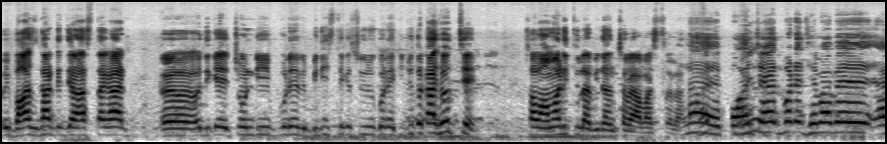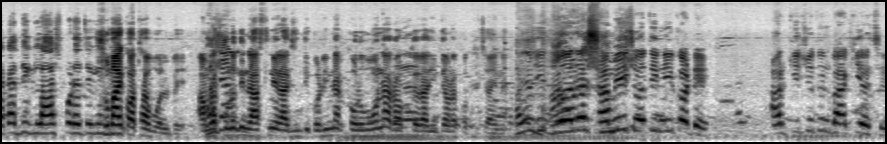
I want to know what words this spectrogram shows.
ওই বাস ঘাটের যে রাস্তাঘাট ওইদিকে চণ্ডীপুরের ব্রিজ থেকে শুরু করে কিছু তো কাজ হচ্ছে। সব আমারই তুলা বিধানসভায় আবাস তোলা না পঞ্চায়েত ভোটে যেভাবে একাধিক লাশ পড়েছে সময় কথা বলবে। আমরা কোনোদিন রাজনীতি রাজনীতি করি না করব না রক্ত রাজনীতি আমরা করতে চাই না। স্বামী অতি নিকটে আর কিছুদিন বাকি আছে।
